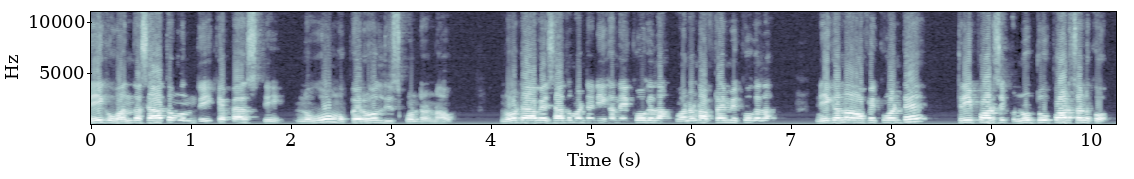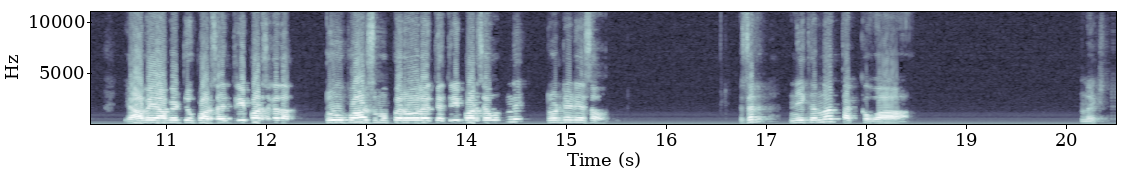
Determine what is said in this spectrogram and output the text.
నీకు వంద శాతం ఉంది కెపాసిటీ నువ్వు ముప్పై రోజులు తీసుకుంటున్నావు. నూట యాభై శాతం అంటే నీకన్నా ఎక్కువ కదా? వన్ అండ్ హాఫ్ టైం ఎక్కువ కదా? నీకన్నా హాఫ్ ఎక్కువ అంటే త్రీ పార్ట్స్ ఎక్కువ. నువ్వు టూ పార్ట్స్ అనుకో. యాభై యాభై టూ పార్ట్స్ అయింది. త్రీ పార్ట్స్ కదా? టూ పార్ట్స్ ముప్పై రోజులు అయితే త్రీ పార్ట్స్ ఏమవుతుంది? ట్వంటీ డేస్ అవుతుంది. సరే నీకన్నా తక్కువ. నెక్స్ట్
